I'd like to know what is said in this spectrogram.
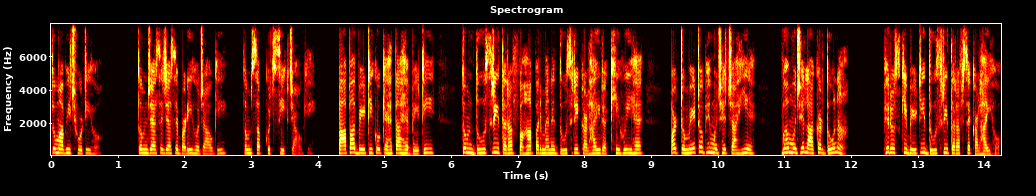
तुम अभी छोटी हो। तुम जैसे जैसे बड़ी हो जाओगी, तुम सब कुछ सीख जाओगी। पापा बेटी को कहता है, बेटी, तुम दूसरी तरफ़, वहाँ पर मैंने दूसरी कढ़ाई रखी हुई है और टोमेटो भी मुझे चाहिए। वह मुझे लाकर दो ना। फिर उसकी बेटी दूसरी तरफ़ से कढ़ाई हो।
